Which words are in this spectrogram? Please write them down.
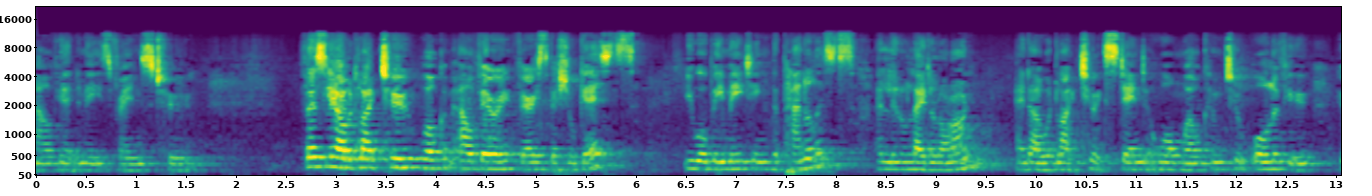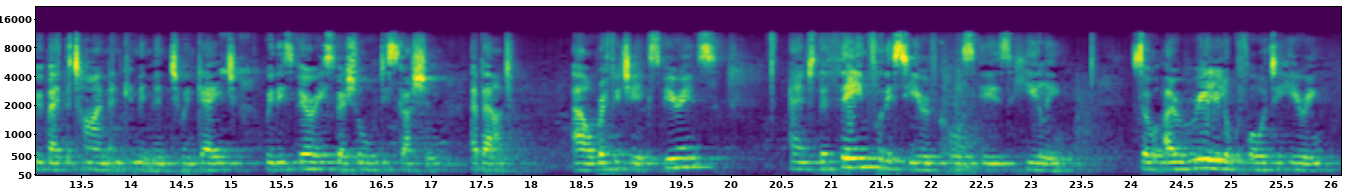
our Vietnamese friends too. Firstly, I would like to welcome our very, very special guests. You will be meeting the panellists a little later on, and I would like to extend a warm welcome to all of you who made the time and commitment to engage with this very special discussion about our refugee experience. And the theme for this year, of course, is healing. So I really look forward to hearing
